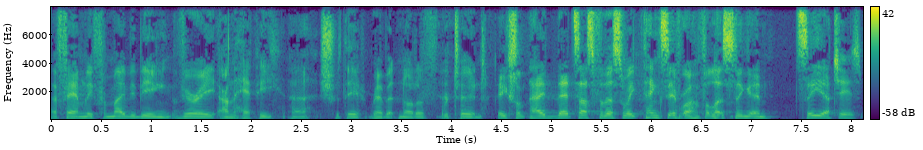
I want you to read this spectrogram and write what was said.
a family from maybe being very unhappy uh, should their rabbit not have returned. Excellent. Hey, that's us for this week. Thanks everyone for listening in. See ya. Cheers.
